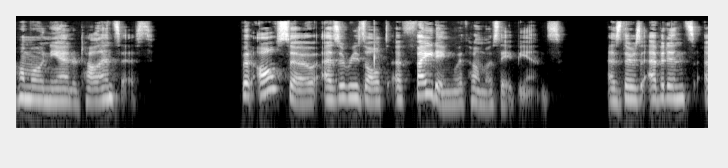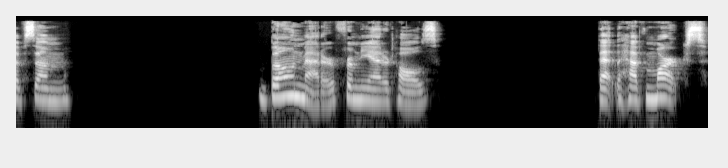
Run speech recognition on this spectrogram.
Homo neanderthalensis, but also as a result of fighting with Homo sapiens, as there's evidence of some bone matter from Neanderthals that have marks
